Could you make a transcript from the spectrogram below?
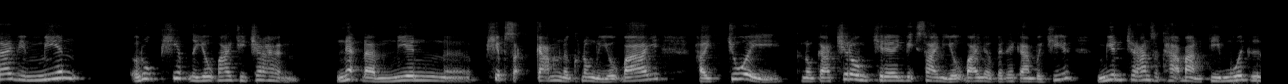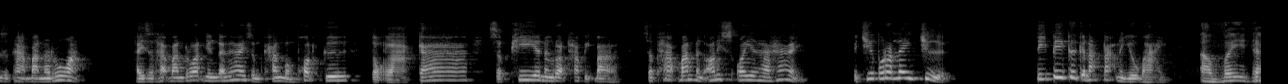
តេយ្យវាមានរូបភាពនយោបាយជាច្រើនអ្នកដែលមានភាពសកម្មនៅក្នុងនយោបាយហើយជួយក្នុងការជ្រោមជ្រែងវិស័យនយោបាយនៅប្រទេសកម្ពុជា មានច្រើនស្ថាប័នទី1គឺស្ថាប័នរដ្ឋហើយស្ថាប័នរដ្ឋយើងដឹងហើយសំខាន់បំផុតគឺតុលាការសភានិងរដ្ឋាភិបាលស្ថាប័នទាំងអស់នេះស្អុយថាហើយប្រជាពលរដ្ឋលែងជឿ ទី2គឺគណៈបកនយោបាយអ្វីដែល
